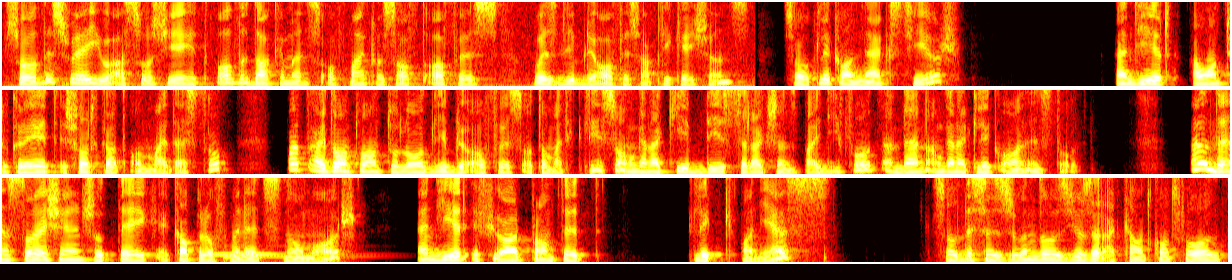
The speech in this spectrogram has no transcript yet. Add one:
So this way you associate all the documents of Microsoft Office with LibreOffice applications. So click on next here. And here I want to create a shortcut on my desktop but I don't want to load LibreOffice automatically so I'm gonna keep these selections by default and then I'm gonna click on install. And the installation should take a couple of minutes no more and here, if you are prompted, click on yes. So this is Windows User Account Control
